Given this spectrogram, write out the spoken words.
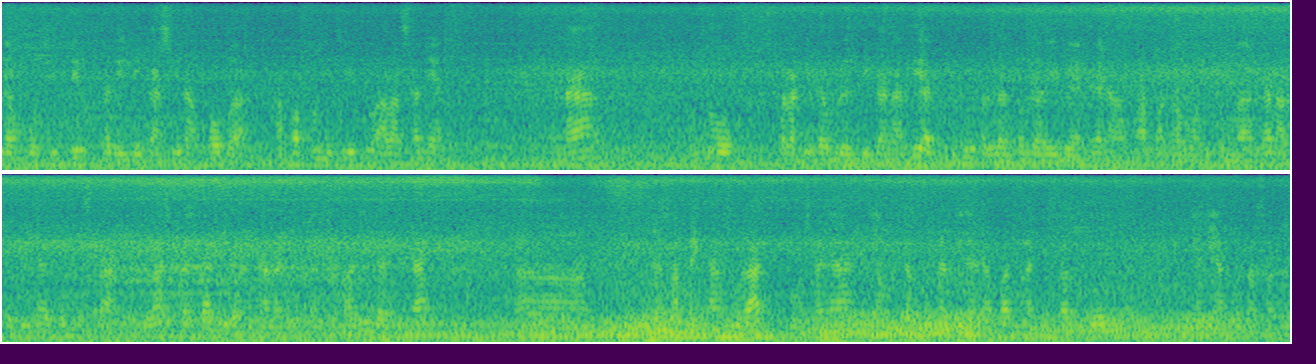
yang positif terindikasi narkoba, apa pun itu itu alasannya. Karena untuk setelah kita berhentikan nanti ya itu tergantung dari BNN apakah mau dikembangkan atau tidak itu terserah. Jelas mereka tidak kita lanjutkan kembali dan kita uh, sudah sampaikan surat bahwasanya yang bersangkutan tidak dapat melanjutkan untuk anggota satu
